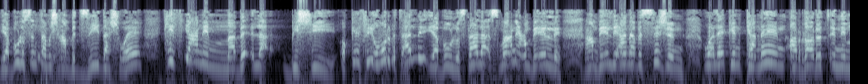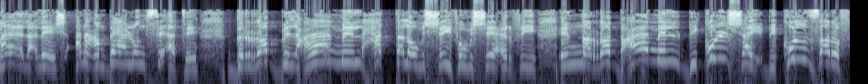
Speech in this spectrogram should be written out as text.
يا بولس انت مش عم بتزيدها شوي؟ كيف يعني ما بقلق بشيء أوكي في أمور بتقلق يا بولس. لا لا اسمعني عم بيقول لي عم بيقول لي أنا بالسجن ولكن كمان قررت إني ما أقلق. ليش؟ أنا عم بعلن ثقتي بالرب العامل حتى لو مش شايفه ومش شاعر فيه إن الرب عامل بكل شيء بكل ظرف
